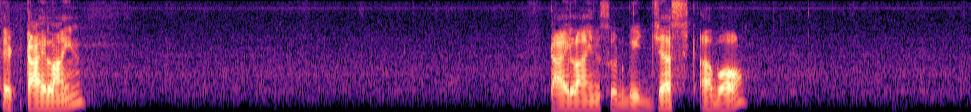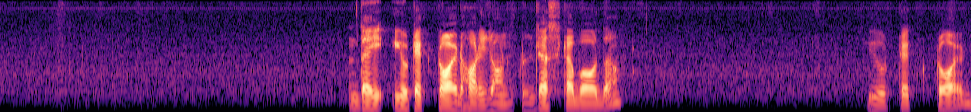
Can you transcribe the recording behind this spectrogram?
say tie line tie line should be just above the eutectoid horizontal just above the eutectoid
